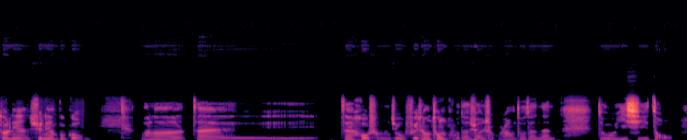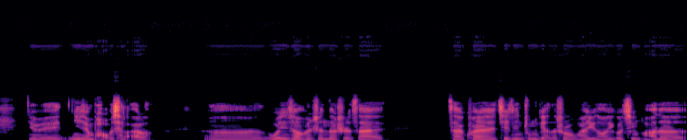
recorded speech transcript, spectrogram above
锻炼训练不够，完了在在后程就非常痛苦的选手，然后都在那都一起走，因为你已经跑不起来了。嗯，我印象很深的是在在快接近终点的时候，我还遇到一个清华的。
